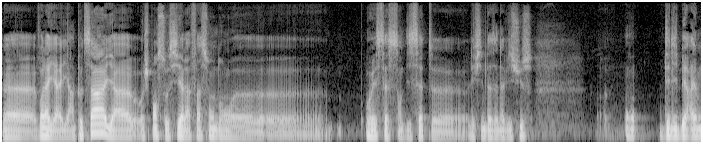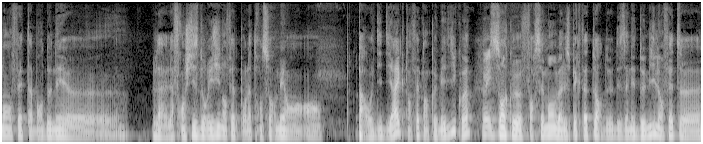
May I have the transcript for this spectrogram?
Voilà, il y, a- il y a un peu de ça. Il y a, je pense aussi à la façon dont OSS 117, euh, les films d'Azanavicius, ont délibérément en fait abandonné la, la franchise d'origine en fait pour la transformer en, en parodie directe en fait en comédie quoi Oui. sans que forcément bah, le spectateur de- des années 2000 en fait euh,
